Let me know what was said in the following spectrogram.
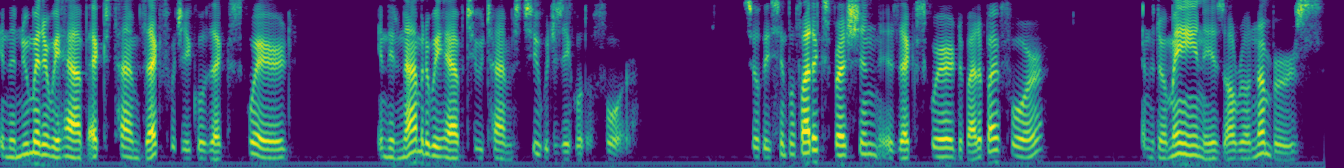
In the numerator we have x times x, which equals x squared. In the denominator we have 2 times 2, which is equal to 4. So the simplified expression is x squared divided by 4, and the domain is all real numbers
